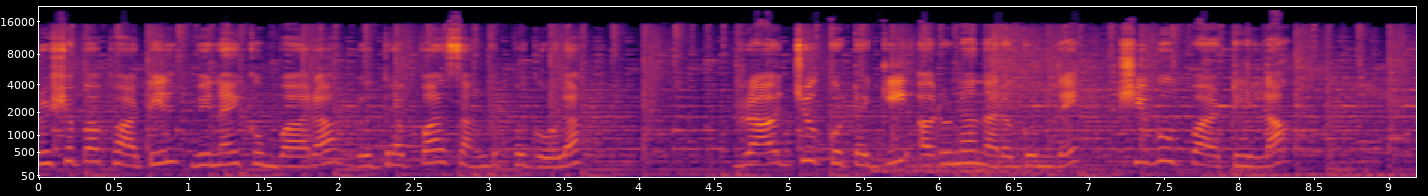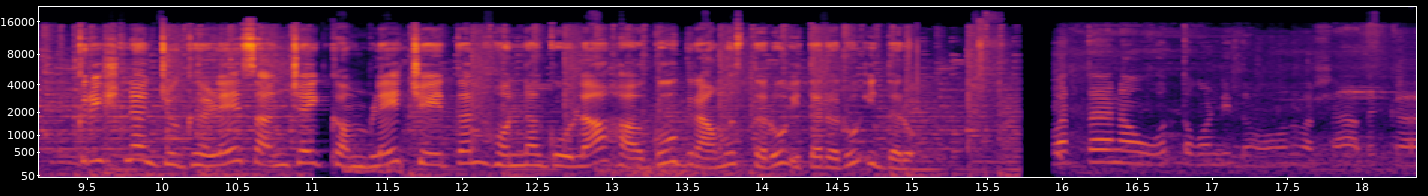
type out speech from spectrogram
ಋಷಭ ಪಾಟೀಲ್, ವಿನಯ್ ಕುಂಬಾರ, ರುದ್ರಪ್ಪ ಸಂಗಪ್ಪಗೋಳ, ರಾಜು ಕೊಟಗಿ, ಅರುಣ ನರಗುಂದೆ, ಶಿವು ಪಾಟೀಲ, ಕೃಷ್ಣ ಜುಗಳೆ ಸಂಜಯ್ ಕಂಬ್ಳೆ, ಚೇತನ್ ಹೊನ್ನಗೋಳ ಹಾಗೂ ಗ್ರಾಮಸ್ಥರು ಇತರರು ಇದ್ದರು. ಅವತ್ತು ನಾವು ಓದ್ ತೊಗೊಂಡಿದ್ದು ಹೋದ ವರ್ಷ. ಅದಕ್ಕೆ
